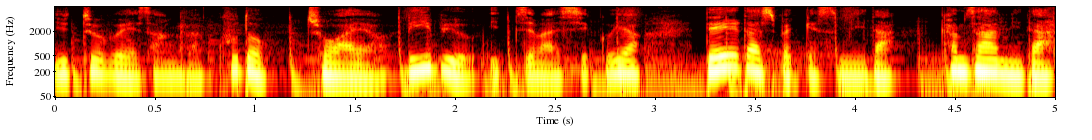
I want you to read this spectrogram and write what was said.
유튜브에서 항상 구독, 좋아요, 리뷰 잊지 마시고요. 내일 다시 뵙겠습니다. 감사합니다.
